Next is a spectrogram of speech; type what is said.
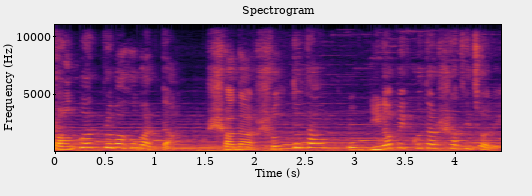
সংবাদ প্রবাহ বার্তা, সদা সত্যতা ও নিরপেক্ষতার সাথে চলে।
